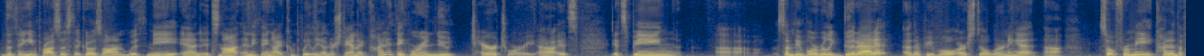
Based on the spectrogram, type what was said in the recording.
the thinking process that goes on with me and it's not anything i completely understand. I kind of think we're in new territory. Uh, it's it's being uh, some people are really good at it other people are still learning it uh, so for me kind of the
